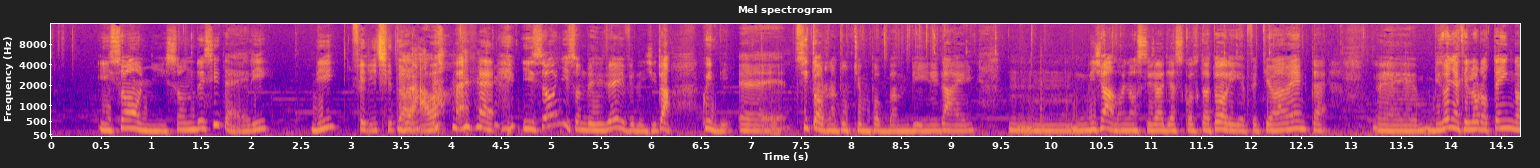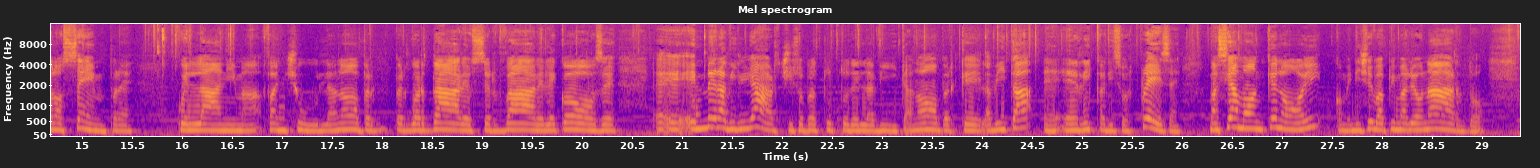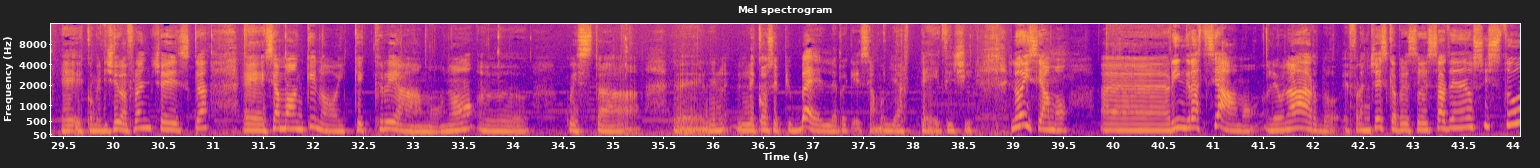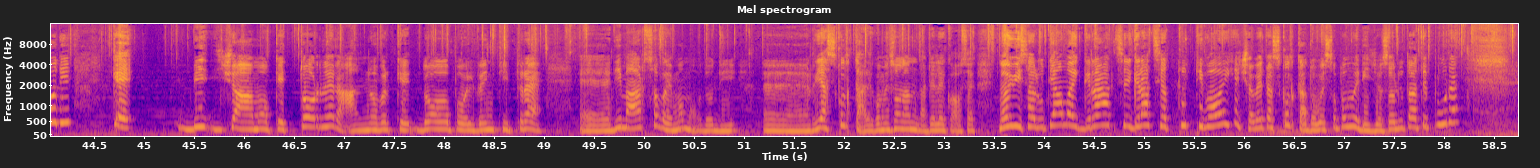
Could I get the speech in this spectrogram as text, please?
i sogni sono desideri di felicità. Brava. I sogni sono desideri di felicità. Quindi eh, si torna tutti un po' bambini, dai. Mm, diciamo ai nostri radioascoltatori che effettivamente eh, bisogna che loro tengano sempre quell'anima fanciulla no? per, per, guardare, osservare le cose e, e meravigliarci soprattutto della vita, no? perché la vita è, è, ricca di sorprese, ma siamo anche noi, come diceva prima Leonardo e eh, come diceva Francesca, eh, siamo anche noi che creiamo no? eh, questa, eh, le, le cose più belle, perché siamo gli artefici. Noi siamo eh, ringraziamo Leonardo e Francesca per essere state nei nostri studi che diciamo che torneranno perché dopo il 23 eh, di marzo avremo modo di eh, riascoltare come sono andate le cose. Noi vi salutiamo e grazie, grazie a tutti voi che ci avete ascoltato questo pomeriggio. Salutate pure.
